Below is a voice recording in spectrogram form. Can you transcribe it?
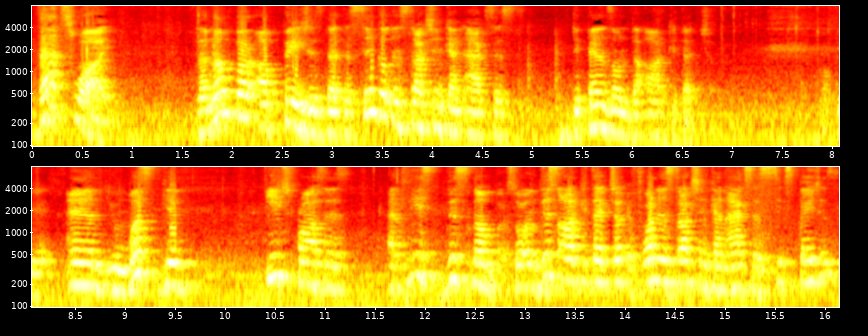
that's why the number of pages that a single instruction can access depends on the architecture. Okay, and you must give each process at least this number. So in this architecture, if one instruction can access six pages,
